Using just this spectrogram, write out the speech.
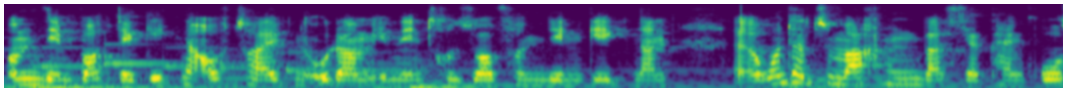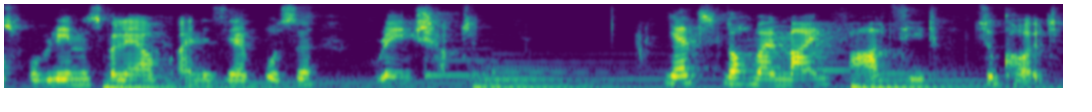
um den Bot der Gegner aufzuhalten oder um eben den Tresor von den Gegnern äh, runterzumachen, was ja kein großes Problem ist, weil er auch eine sehr große Range hat. Jetzt nochmal mein Fazit zu Colt.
